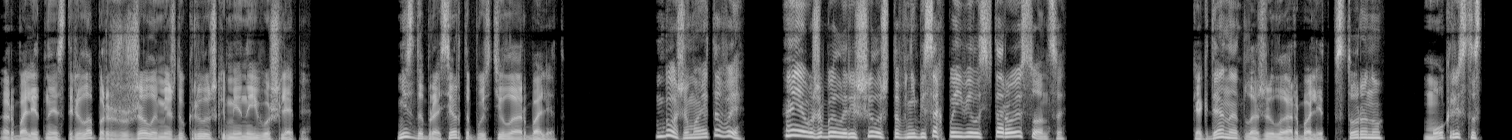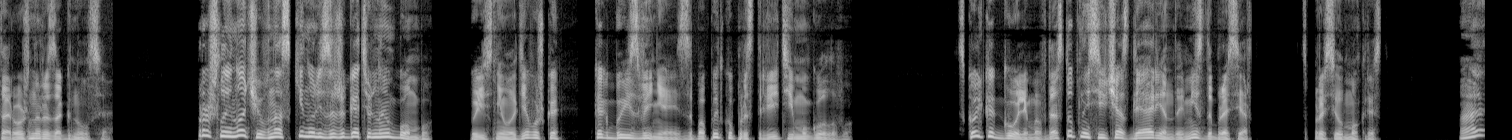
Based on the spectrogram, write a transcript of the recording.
Арбалетная стрела прожужжала между крылышками на его шляпе. Мисс Добросерд опустила арбалет. «Боже мой, это вы! А я уже было решила, что в небесах появилось второе солнце. Когда она отложила арбалет в сторону, Мокрест осторожно разогнулся. «Прошлой ночью в нас кинули зажигательную бомбу», — пояснила девушка, как бы извиняясь за попытку прострелить ему голову. «Сколько големов доступны сейчас для аренды, мисс Добросерд?» — спросил Мокрест. «А?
